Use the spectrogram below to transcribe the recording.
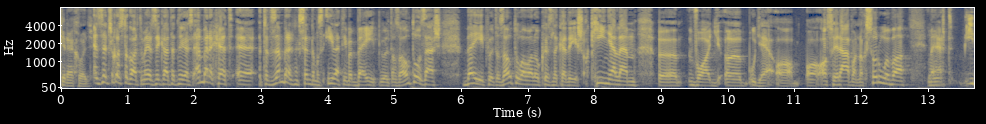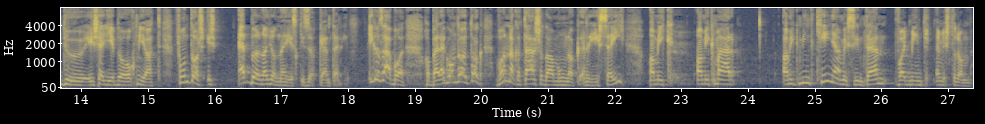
Kinek hogy? Ezzel csak azt akartam érzékeltetni, hogy az embereket, tehát az embereknek szerintem az életébe beépült az autózás, beépült az autóval való közlekedés, a kényelem, vagy ugye az, hogy rá vannak szorulva, mert idő és egyéb dolgok miatt fontos, és ebből nagyon nehéz kizökkenteni. Igazából, ha belegondoltak, vannak a társadalmunknak részei, amik, amik már amik mind kényelmi szinten, vagy mint, nem is tudom,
